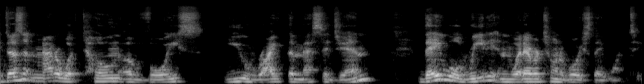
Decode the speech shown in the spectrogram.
it doesn't matter what tone of voice you write the message in they will read it in whatever tone of voice they want to,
